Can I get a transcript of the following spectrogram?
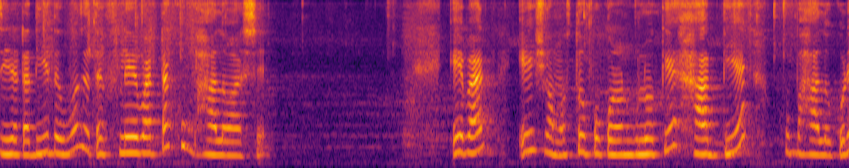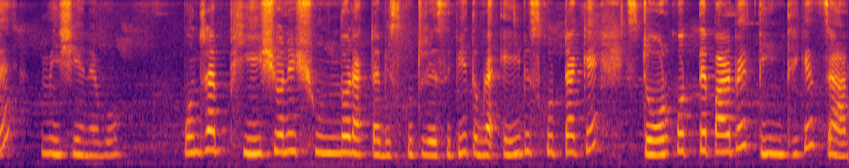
জিরাটা দিয়ে দেবো যাতে ফ্লেভারটা খুব ভালো আসে। এবার এই সমস্ত উপকরণগুলোকে হাত দিয়ে খুব ভালো করে মিশিয়ে নেব। বন্ধুরা ভীষণই সুন্দর একটা বিস্কুট রেসিপি তোমরা এই বিস্কুটটাকে স্টোর করতে পারবে তিন থেকে চার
